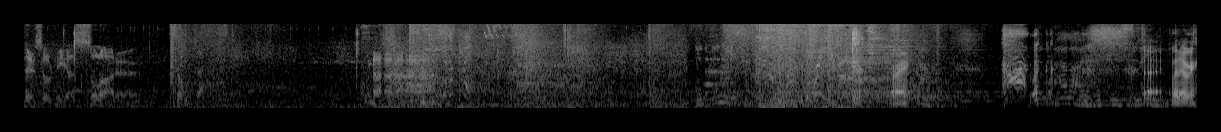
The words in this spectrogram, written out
This'll be a slaughter. So fast. An enemy has Alright. been down. An ally has been slain. Alright, whatever.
